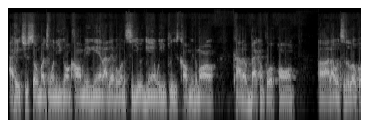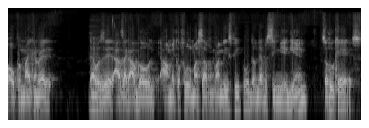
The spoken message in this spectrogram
I hate you so much. When are you gonna call me again? I never want to see you again. Will you please call me tomorrow? Kind of back and forth poem. Uh, and I went to the local open mic and read it. That was it. I was like, I'll go and I'll make a fool of myself in front of these people. They'll never see me again. So who cares?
